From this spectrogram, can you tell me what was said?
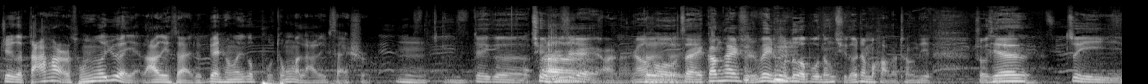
这个达喀尔从一个越野拉力赛就变成了一个普通的拉力赛事。嗯，这个确实是这样的。然后在刚开始，为什么勒布能取得这么好的成绩？首先最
